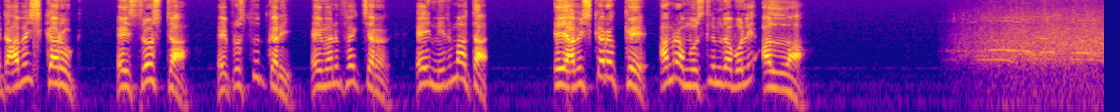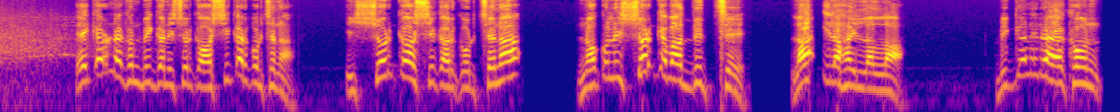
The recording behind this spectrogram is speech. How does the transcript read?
এটা আবিষ্কারক, এই স্রষ্টা, এই প্রস্তুতকারী, এই ম্যানুফ্যাকচারার, এই নির্মাতা, এই আবিষ্কারককে আমরা মুসলিমরা বলি আল্লাহ। এই কারণে এখন বিজ্ঞান ঈশ্বরকে অস্বীকার করছে না। ঈশ্বরকে অস্বীকার করছে না, নকল ঈশ্বরকে বাদ দিচ্ছে। লা ইলাহা ইল্লাল্লাহ। বিজ্ঞানীরা এখন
